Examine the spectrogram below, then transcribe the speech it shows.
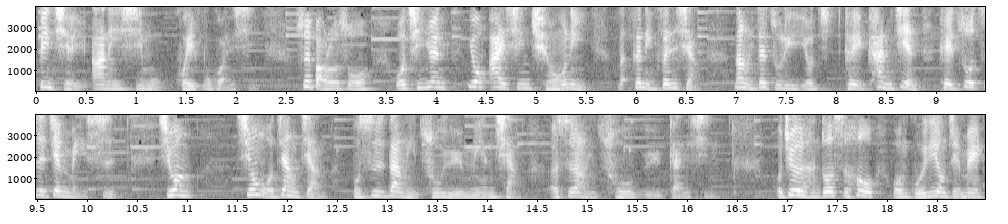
并且与阿尼西姆恢复关系。所以保罗说：“我情愿用爱心求你，那跟你分享，让你在主里有可以看见，可以做这件美事。希望，希望我这样讲，不是让你出于勉强，而是让你出于甘心。”我觉得很多时候，我们鼓励弟兄姐妹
